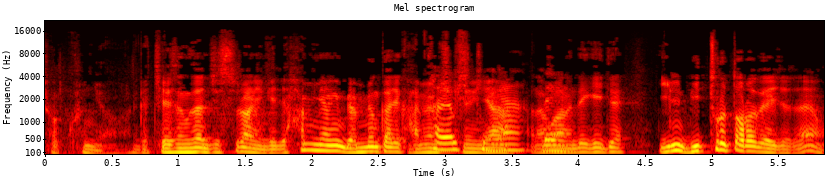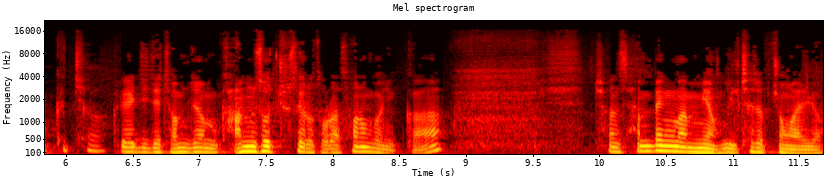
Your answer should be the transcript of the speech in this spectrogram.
그렇군요. 그러니까 재생산 지수라는 게 이제 한 명이 몇 명까지 감염시키냐. 감염시키느냐라고 네. 하는데 이게 이제 1 밑으로 떨어져야잖아요. 그렇죠. 그래야지 이제 점점 감소 추세로 돌아서는 거니까 1,300만 명 1차 접종 완료.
